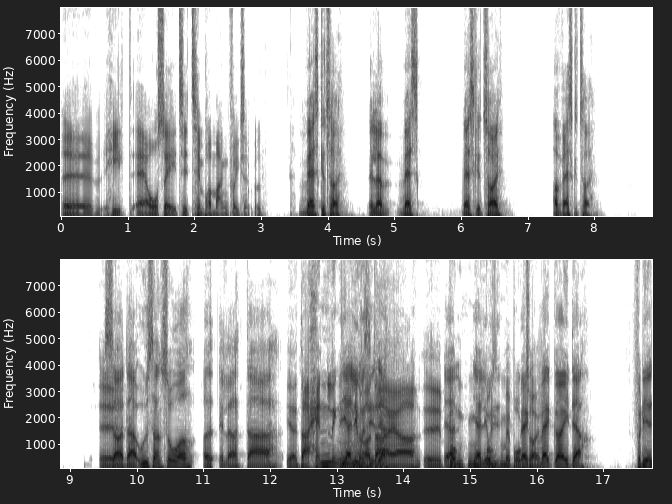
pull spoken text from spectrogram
øh, helt af årsag til temperament, for eksempel. Vasketøj. Eller vask, vasketøj og vasketøj. Øh, så der er udsagsordet, eller der er... Ja, der er handlingen, ja, præcis, og der ja. er øh, bunken, ja, ja, bunken med brugt tøj. Hvad, hvad gør I der? Fordi jeg,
